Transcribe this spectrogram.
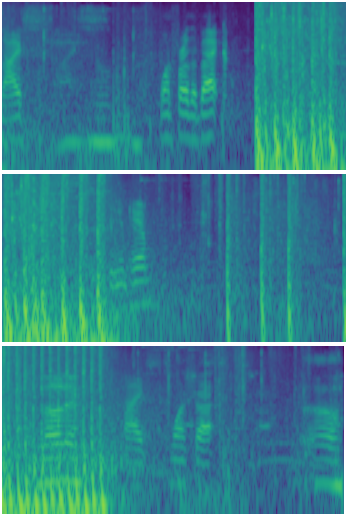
Nice. One further back. Beamed him. Loaded. Nice. One shot. Oh,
